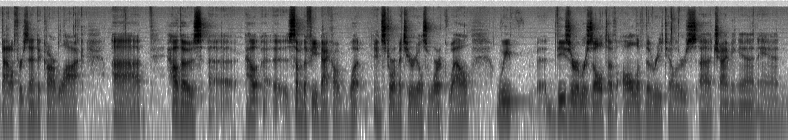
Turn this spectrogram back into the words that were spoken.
Battle for Zendikar block, uh, how those, uh, how uh, some of the feedback on what in-store materials work well. We these are a result of all of the retailers uh, chiming in and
